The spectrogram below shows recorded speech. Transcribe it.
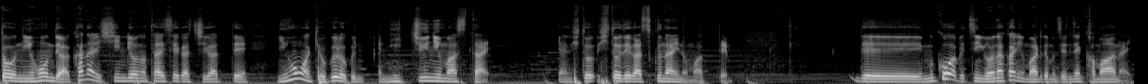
と日本ではかなり診療の体制が違って日本は極力日中に産ませたい人人手が少ないのもあってで向こうは別に夜中に生まれても全然構わないっ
